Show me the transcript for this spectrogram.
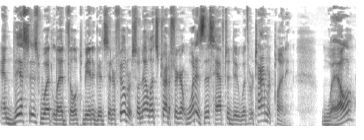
And this is what led Philip to being a good center fielder. So now let's try to figure out what does this have to do with retirement planning? Well,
